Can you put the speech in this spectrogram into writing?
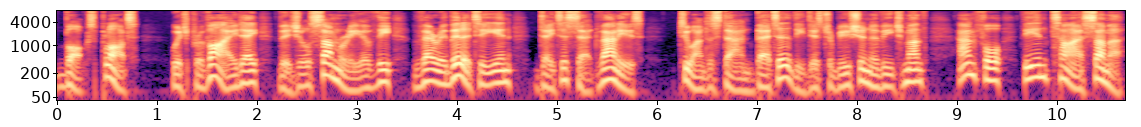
box plots which provide a visual summary of the variability in dataset values to understand better the distribution of each month and for the entire summer.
